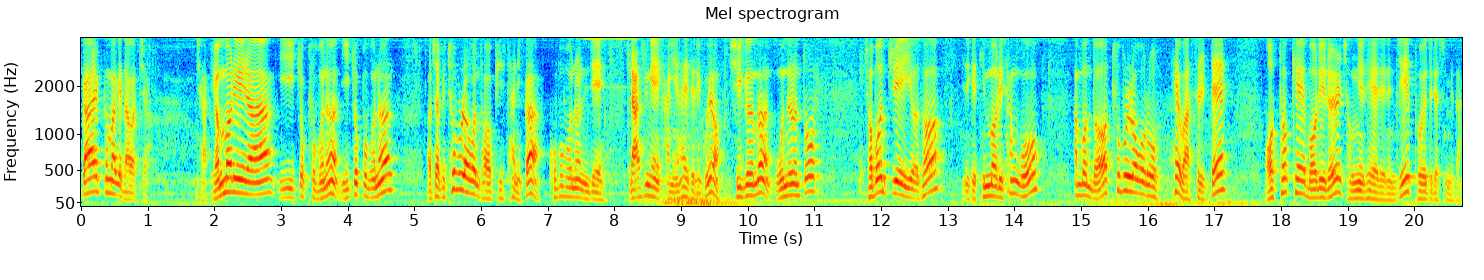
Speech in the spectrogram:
깔끔하게 나왔죠. 자, 옆머리랑 이쪽 부분은 이쪽 부분은 어차피 투블럭은 더 비슷하니까 그 부분은 이제 나중에 강의해 드리고요. 지금은 오늘은 또 저번 주에 이어서 이렇게 뒷머리 상고 한 번 더 투블럭으로 해 왔을 때 어떻게 머리를 정리를 해야 되는지 보여드렸습니다.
